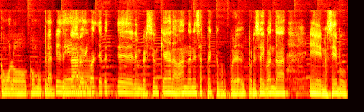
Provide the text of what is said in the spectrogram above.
cómo lo Que, plantea. Claro, igual depende de la inversión que haga la banda en ese aspecto. po. Por, por eso hay bandas, eh, no sé, po,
